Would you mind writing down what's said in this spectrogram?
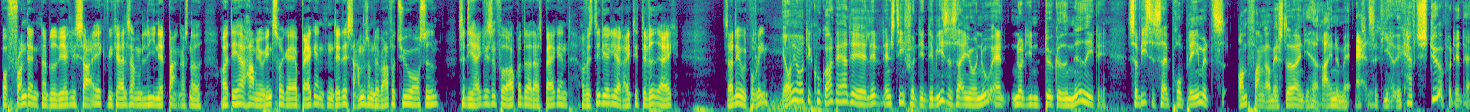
hvor frontenden er blevet virkelig sej. Ikke? Vi kan alle sammen lide netbank og sådan noget. Og det her har man jo indtryk af, at backenden det er det samme, som det var for 20 år siden. Så de har ikke ligesom fået opgraderet deres backend. Og hvis det virkelig er rigtigt, det ved jeg ikke, så er det jo et problem. Jo, jo, det kunne godt være, det er lidt den stil, for det, det viser sig jo nu, at når de dykkede ned i det, så viser sig problemets omfang at være større, end de havde regnet med. Altså, de har jo ikke haft styr på det der.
